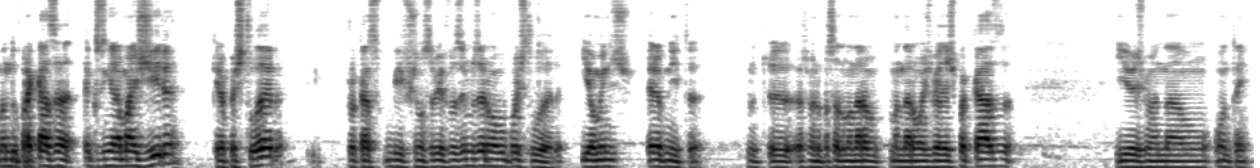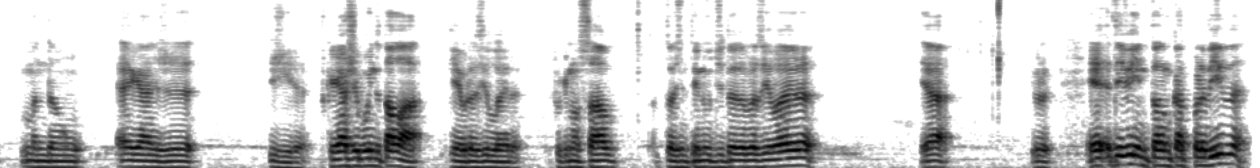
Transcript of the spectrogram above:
mandou para casa a cozinheira mais gira, que era pasteleira. Por acaso bifes não sabia fazer, mas era uma boa pasteleira. E ao menos era bonita. A semana passada mandaram, mandaram as velhas para casa e hoje mandam, ontem, mandam a gaja gira. Porque a gaja boa ainda está lá, que é brasileira. Porque não sabe, toda a gente tem nudes da brasileira. Yeah. É, a TV está um bocado perdida,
